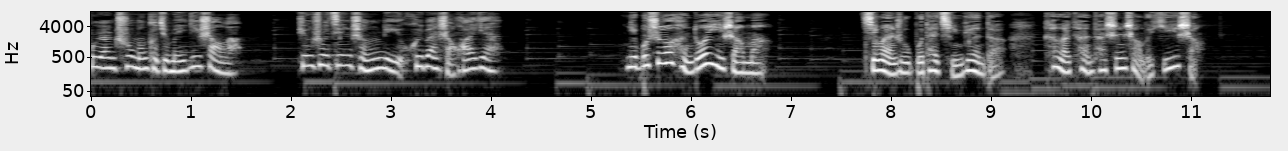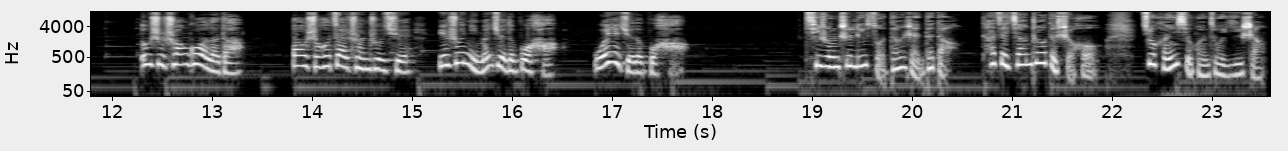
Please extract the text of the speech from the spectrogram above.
不然出门可就没衣裳了。听说京城里会办赏花宴，你不是有很多衣裳吗？秦婉如不太情愿的看了看他身上的衣裳，都是穿过了的，到时候再穿出去，别说你们觉得不好，我也觉得不好。齐荣之理所当然的道。他在江州的时候就很喜欢做衣裳，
